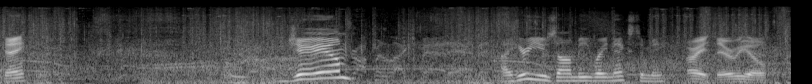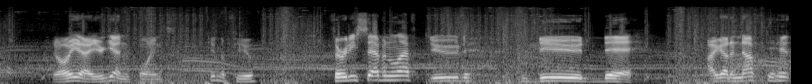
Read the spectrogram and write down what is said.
Okay. Jam. I hear you, zombie, right next to me. Alright, there we go. Oh yeah, you're getting points. Getting a few. 37 left, dude. Dude. I got enough to hit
